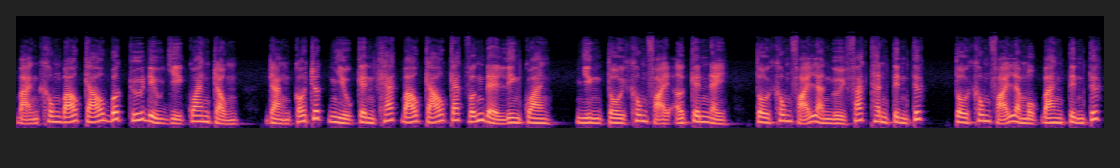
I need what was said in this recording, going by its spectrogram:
Bạn không báo cáo bất cứ điều gì quan trọng, rằng có rất nhiều kênh khác báo cáo các vấn đề liên quan, nhưng tôi không phải ở kênh này, tôi không phải là người phát thanh tin tức, tôi không phải là một ban tin tức,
